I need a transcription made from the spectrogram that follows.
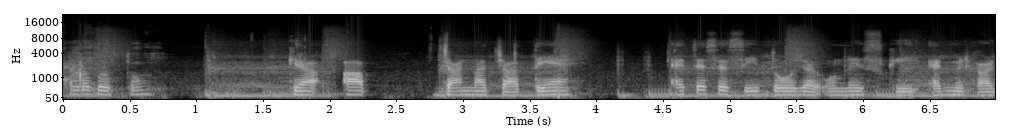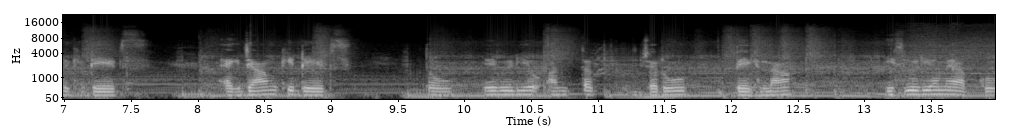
हेलो दोस्तों, क्या आप जानना चाहते हैं एच एस एस सी दो हज़ार उन्नीस की एडमिट कार्ड की डेट्स, एग्ज़ाम की डेट्स? तो ये वीडियो अंत तक ज़रूर देखना। इस वीडियो में आपको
